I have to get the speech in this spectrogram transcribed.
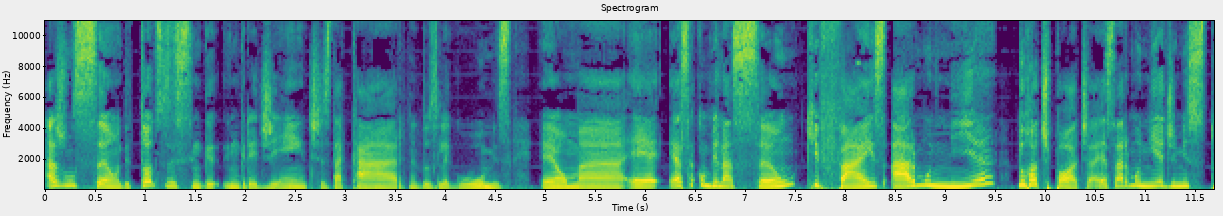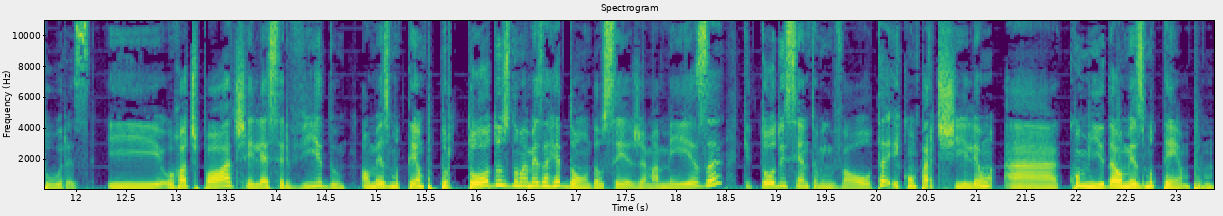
A junção de todos esses ingredientes, da carne, dos legumes, é uma é essa combinação que faz a harmonia do hot pot, essa harmonia de misturas. E o hot pot, ele é servido ao mesmo tempo por todos numa mesa redonda, ou seja, é uma mesa que todos sentam em volta e compartilham a comida ao mesmo tempo.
